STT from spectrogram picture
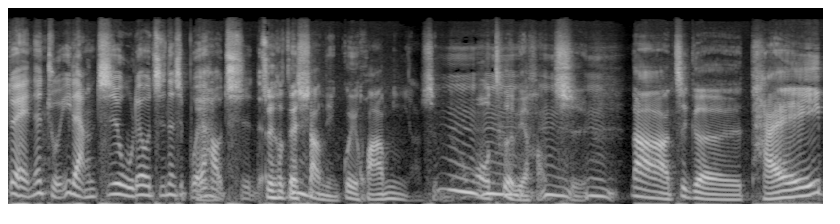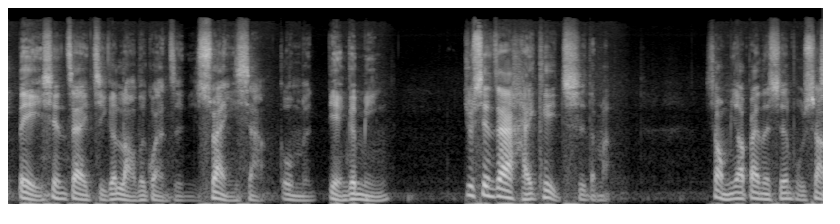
对，那煮一两只、五六只那是不会好吃的。最后再上点桂花蜜啊什么的，哦，特别好吃。那这个台北现在几个老的馆子，你算一下，给我们点个名。就现在还可以吃的嘛，像我们要办的生普上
